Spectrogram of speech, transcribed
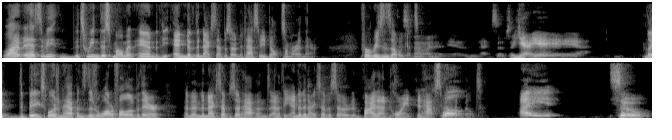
well, it has to be between this moment and the end of the next episode. It has to be built somewhere in there for reasons that we'll get to. moment and yeah, the next episode. Yeah, yeah, yeah, yeah, yeah. like the big explosion happens there's a waterfall over there and then the next episode happens and at the end of the next episode by that point it has to have Well- been built I so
